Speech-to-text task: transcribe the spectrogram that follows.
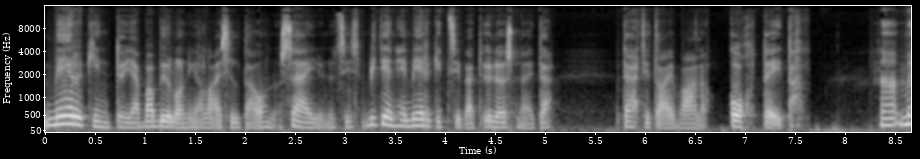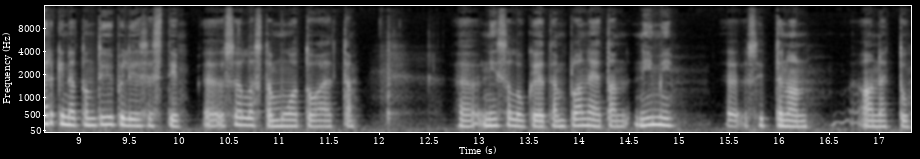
merkintöjä babylonialaisilta on säilynyt? Siis miten he merkitsivät ylös näitä tähtitaivaan kohteita? Nämä merkinnät on tyypillisesti sellaista muotoa, että – Niissä lukee tämän planeetan nimi. Sitten on annettu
